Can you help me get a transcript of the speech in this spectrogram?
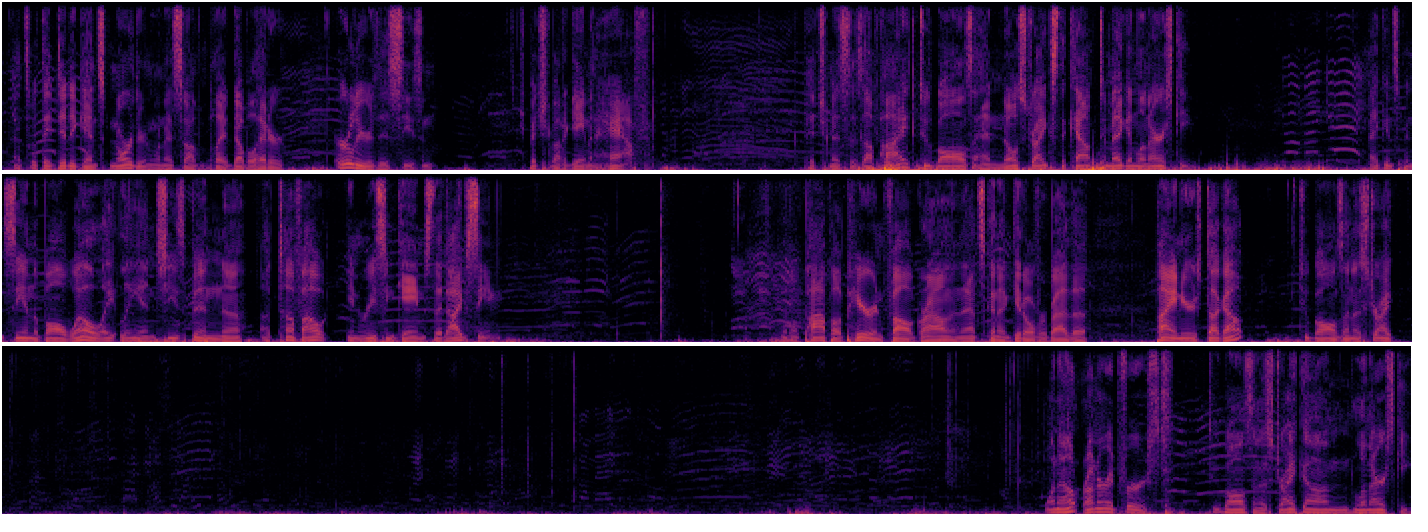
That's what they did against Northern when I saw them play a doubleheader earlier this season. She pitched about a game and a half. Pitch misses up high. Two balls and no strikes. The count to Megan Lenarski. Megan's been seeing the ball well lately, and she's been uh, a tough out in recent games that I've seen. Little pop up here in foul ground, and that's going to get over by the Pioneers dugout. Two balls and a strike. One out, runner at first. Two balls and a strike on Lenarski.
